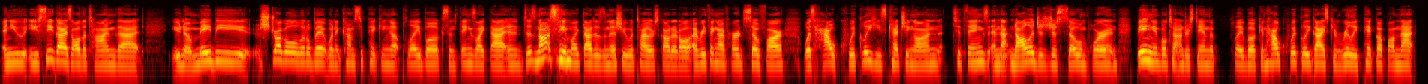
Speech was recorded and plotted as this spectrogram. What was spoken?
And you you see guys all the time that you know, maybe struggle a little bit when it comes to picking up playbooks and things like that. And it does not seem like that is an issue with Tyler Scott at all. Everything I've heard so far was how quickly he's catching on to things, and that knowledge is just so important. Being able to understand the playbook and how quickly guys can really pick up on that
